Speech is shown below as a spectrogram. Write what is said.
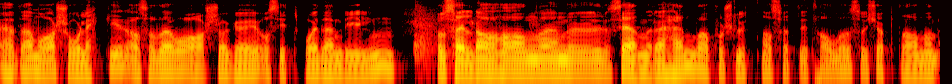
Eh, Den var så lekker. altså Det var så gøy å sitte på i den bilen. Og selv da han senere hen, da, på slutten av 70-tallet, så kjøpte han en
